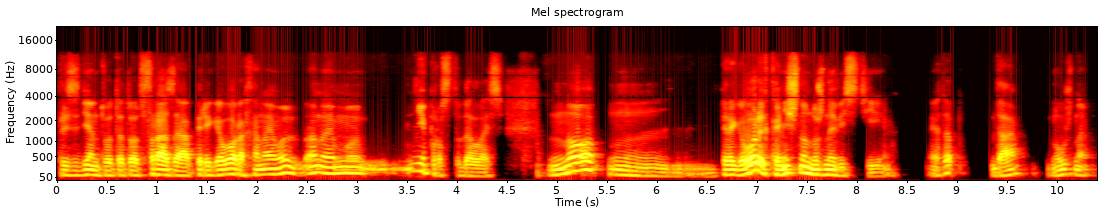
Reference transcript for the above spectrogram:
президент вот эта вот фраза о переговорах, она ему, она ему не просто далась. Но переговоры, конечно, нужно вести. Это, да, нужно.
